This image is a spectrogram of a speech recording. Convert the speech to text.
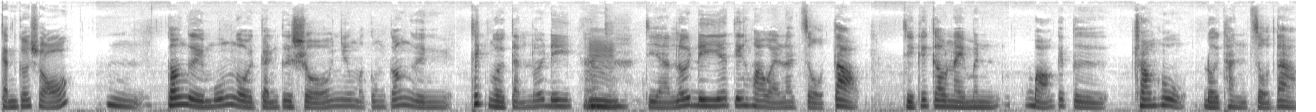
cạnh cửa sổ. Ừ. Có người muốn ngồi cạnh cửa sổ nhưng mà cũng có người thích ngồi cạnh lối đi. Ha? Ừ. Thì à, lối đi á, tiếng Hoa gọi là chỗ tạo. Thì cái câu này mình bỏ cái từ窗户đổi thành chỗ tạo.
